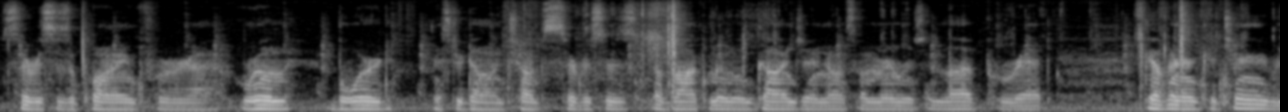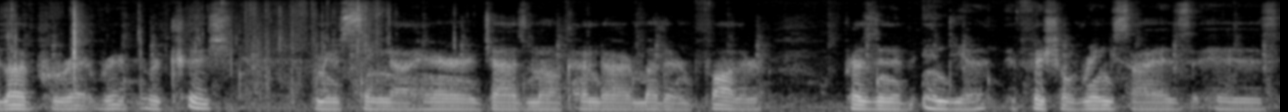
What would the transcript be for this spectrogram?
Services applying for uh, room, board, Mr. Donald Trump's services, Avak Mumu Ganja, and also members Love Perret, Governor Kateri Love Perret Rakush, Ajmer Singh Nijjar, Jasmal Kandar, mother and father, President of India. The official ring size is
